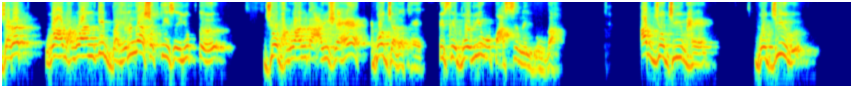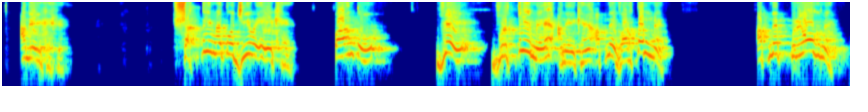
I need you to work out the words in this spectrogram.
जगत वह भगवान की बहिरंगा शक्ति से युक्त जो भगवान का अंश है, वो जगत है। इसलिए वो भी उपास्य नहीं होगा। अब जो जीव है, वो जीव अनेक है। शक्ति में तो जीव एक है, परंतु वे वृत्ति में अनेक हैं। अपने वर्तन में, अपने प्रयोग में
